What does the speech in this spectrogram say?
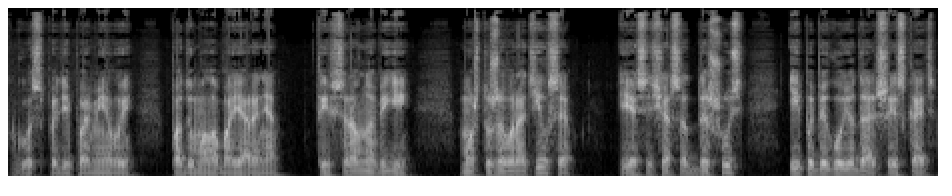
Господи помилуй, подумала боярыня. Ты все равно беги. Может, уже воротился? Я сейчас отдышусь и побегу ее дальше искать.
